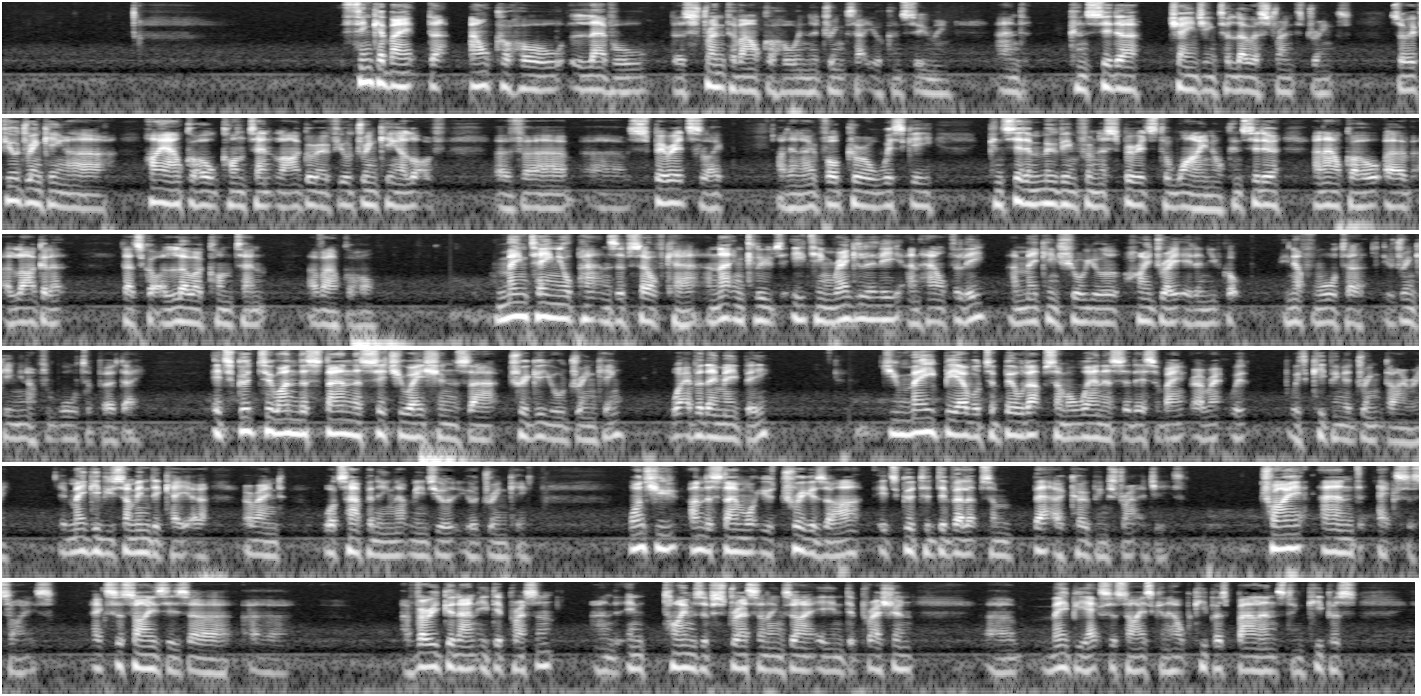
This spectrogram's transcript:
Think about the alcohol level, the strength of alcohol in the drinks that you're consuming and consider changing to lower strength drinks. So if you're drinking a high alcohol content lager, if you're drinking a lot of of uh, uh, spirits like I don't know vodka or whiskey, consider moving from the spirits to wine, or consider an alcohol uh, a lager that, that's got a lower content of alcohol. Maintain your patterns of self care, and that includes eating regularly and healthily, and making sure you're hydrated and you've got enough water, you're drinking enough water per day. It's good to understand the situations that trigger your drinking, whatever they may be. You may be able to build up some awareness of this about, with, with keeping a drink diary. It may give you some indicator around what's happening. That means you're, you're drinking. Once you understand what your triggers are, it's good to develop some better coping strategies. Try and exercise. Exercise is a, a, a very good antidepressant, and in times of stress and anxiety and depression, uh, maybe exercise can help keep us balanced and keep us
